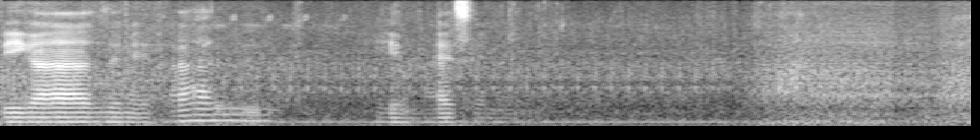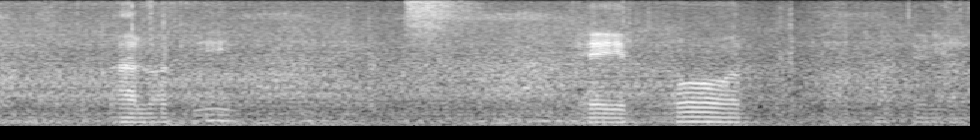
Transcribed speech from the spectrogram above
Vigas de metal y una de cemento. Aquí. E por materiales.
